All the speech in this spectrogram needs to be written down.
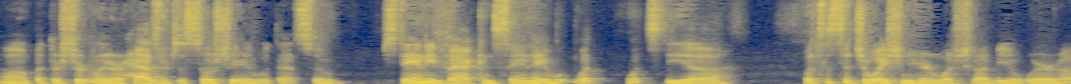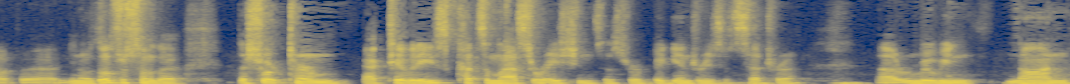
uh, but there certainly are hazards associated with that. So standing back and saying, "Hey, what what's the uh, what's the situation here, and what should I be aware of?" Uh, you know, those are some of the the short term activities, cuts and lacerations, those are big injuries, etc. Uh, removing non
